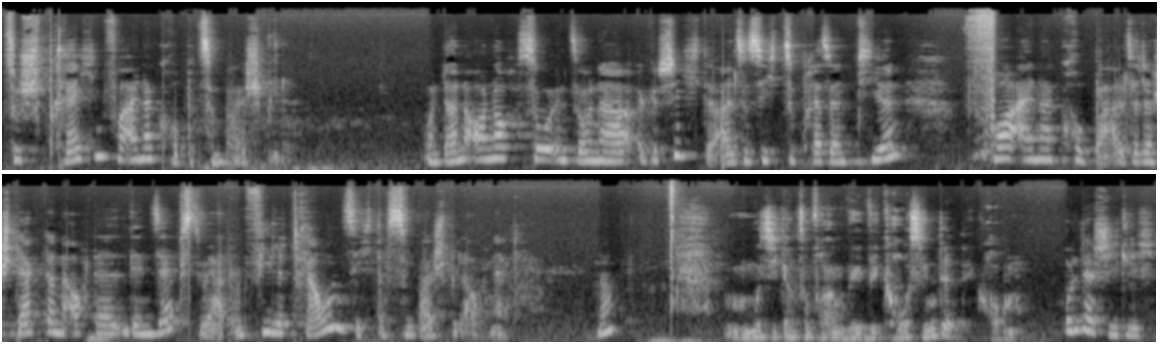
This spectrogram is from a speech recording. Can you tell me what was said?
zu sprechen vor einer Gruppe zum Beispiel, und dann auch noch so in so einer Geschichte, also sich zu präsentieren vor einer Gruppe. Also das stärkt dann auch der, den Selbstwert. Und viele trauen sich das zum Beispiel auch nicht. Ne? Muss ich ganz fragen, wie, wie groß sind denn die Gruppen? Unterschiedlich.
